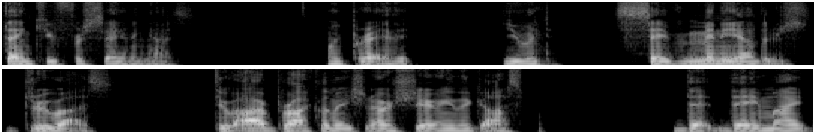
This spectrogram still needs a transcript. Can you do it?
thank you for saving us. We pray that you would save many others through us, through our proclamation, our sharing of the gospel, that they might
